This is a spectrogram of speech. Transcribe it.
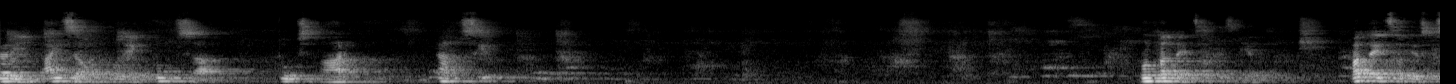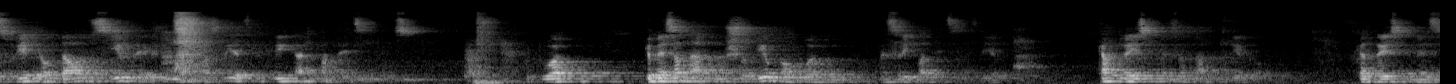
garīgi aizaug, paliek tumsā, tums pāri. Tā tas ir. Un pateicoties Dievam. Pateicoties, kas var iekļaut daudzas iepriekš minētās lietas, bet vienkārši pateicoties par to, ka mēs atnākam uz šo dievkalpojumu, mēs arī pateicamies. Katru reizi, kad mēs atnākam uz Dievu, katru reizi, kad mēs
